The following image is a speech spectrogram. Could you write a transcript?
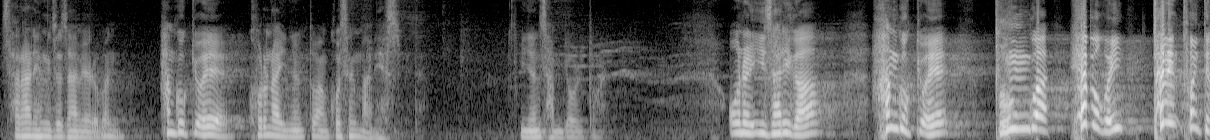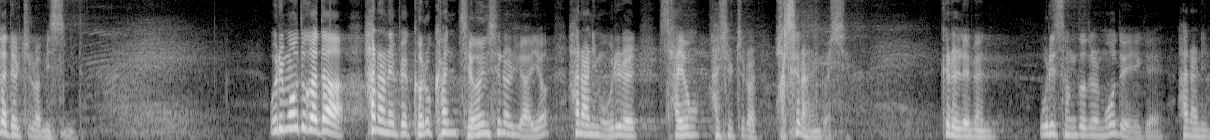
사랑하는 형제 자매 여러분, 한국교회 코로나 2년 동안 고생 많이 했습니다. 2년 3개월 동안. 오늘 이 자리가 한국교회 부흥과 회복의 터닝 포인트가 될 줄로 믿습니다. 우리 모두가 다 하나님 앞에 거룩한 전신을 위하여 하나님은 우리를 사용하실 줄을 확신하는 것이에요. 그러려면 우리 성도들 모두에게 하나님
